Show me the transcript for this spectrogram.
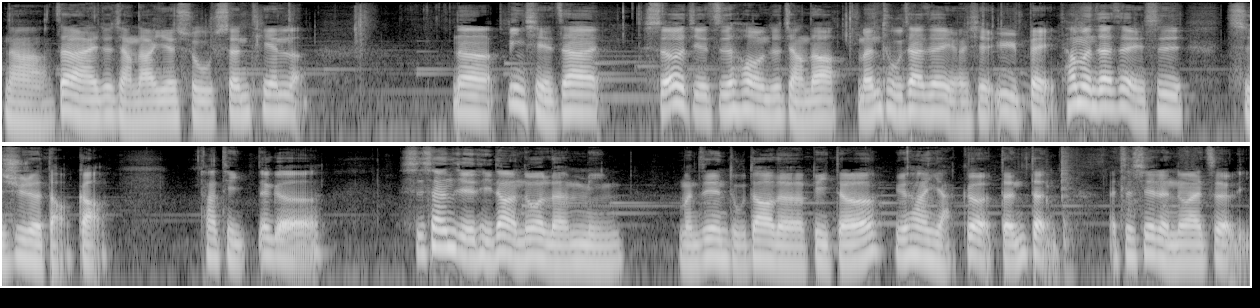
那再来就讲到耶稣升天了，那并且在十二节之后就讲到门徒在这里有一些预备，他们在这里是持续的祷告。他提那个十三节提到很多人名，我们之前读到的彼得、约翰、雅各等等，这些人都在这里。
